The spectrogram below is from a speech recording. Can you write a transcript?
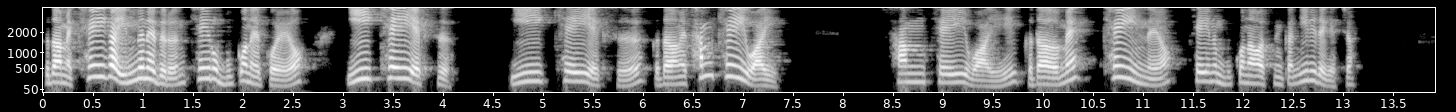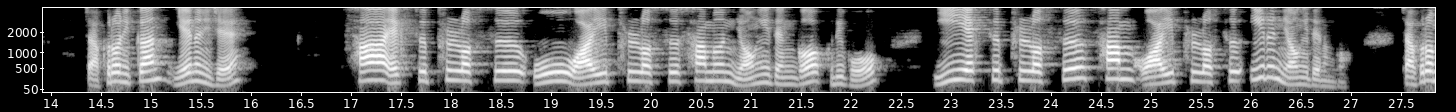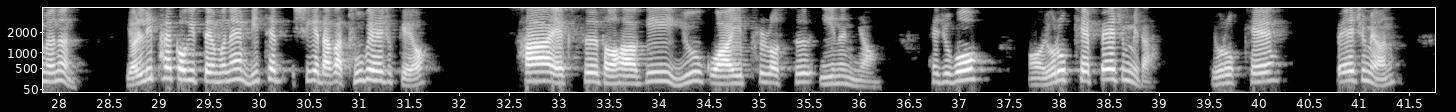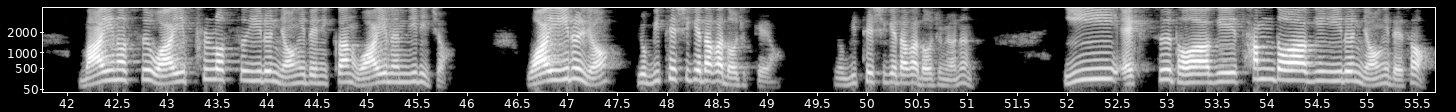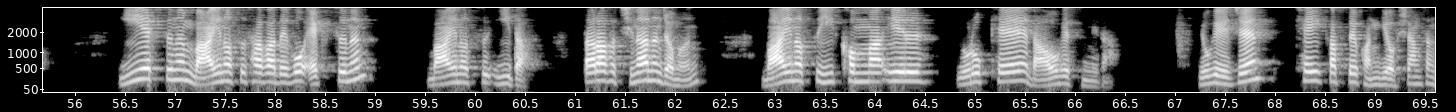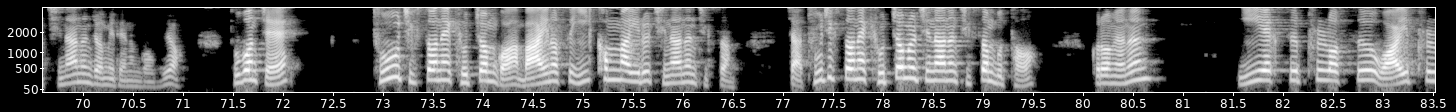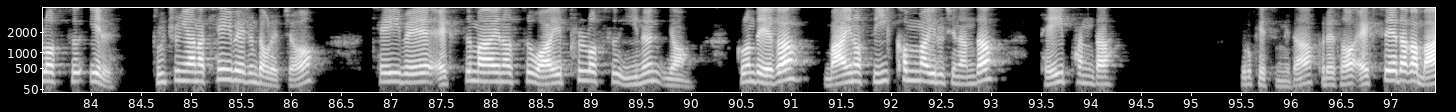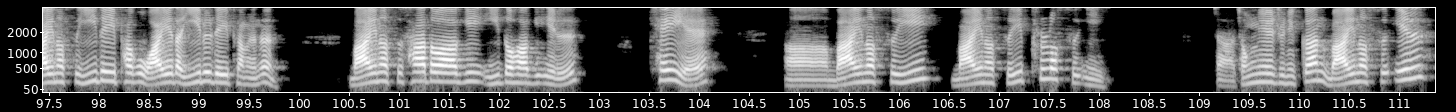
그 다음에 k가 있는 애들은 k로 묶어낼 거예요. 2kx, 2kx, 그 다음에 3ky, 3ky, 그 다음에 k 있네요. k는 묶어 나왔으니까 1이 되겠죠. 자, 그러니까 얘는 이제 4x 플러스 5y 플러스 3은 0이 된 거, 그리고 2x 플러스 3y 플러스 1은 0이 되는 거. 자, 그러면은 연립할 거기 때문에 밑에 식에다가 2배 해줄게요. 4x 더하기 6y 플러스 2는 0 해주고 어, 요렇게 빼줍니다. 요렇게 빼주면 마이너스 y 플러스 1은 0이 되니까 y는 1이죠. y1을요. 요 밑에 식에다가 넣어줄게요. 요 밑에 식에다가 넣어주면은 2x 더하기 3 더하기 1은 0이 돼서 2x는 마이너스 4가 되고 x는 마이너스 2다. 따라서 지나는 점은 마이너스 2,1, 요렇게 나오겠습니다. 요게 이젠 k 값에 관계없이 항상 지나는 점이 되는 거고요. 두 번째, 두 직선의 교점과 마이너스 2,2를 지나는 직선. 자, 두 직선의 교점을 지나는 직선부터 그러면은 2x 플러스 y 플러스 1. 둘 중에 하나 k배 해준다고 그랬죠. k배의 x 마이너스 y 플러스 2는 0. 그런데 얘가 마이너스 2,2를 지난다? 대입한다. 이렇게 있습니다. 그래서 x에다가 마이너스 2 대입하고 y에다 2를 대입하면은 마이너스 4 더하기 2 더하기 1 k에 어, 마이너스 2 마이너스 2 플러스 2 자, 정리해 주니까 마이너스 1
